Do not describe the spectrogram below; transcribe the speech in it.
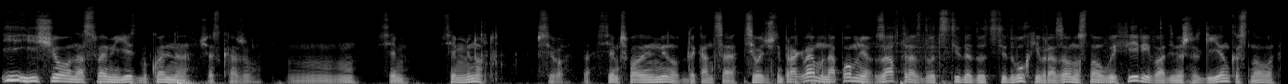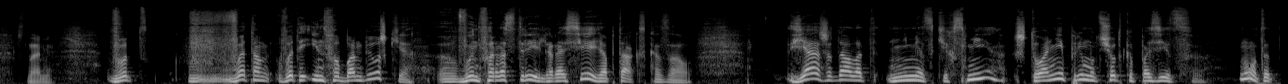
И еще у нас с вами есть буквально, сейчас скажу, 7, 7 минут всего. Да, 7,5 минут до конца сегодняшней программы. Напомню, завтра с 20 до 22 Еврозона снова в эфире, и Владимир Сергеенко снова с нами. Вот в, этом, в этой инфобомбежке, в инфорастреле России, я бы так сказал, я ожидал от немецких СМИ, что они примут четко позицию ну, вот этот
